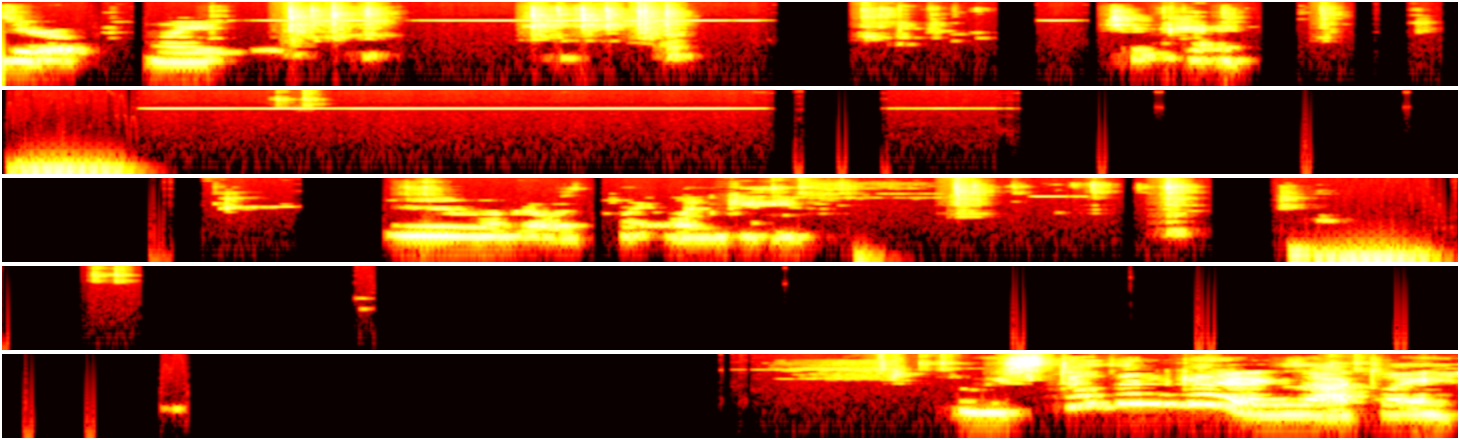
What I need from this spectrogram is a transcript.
0 0.2k. And we'll go with 0.1k. We still didn't get it exactly.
